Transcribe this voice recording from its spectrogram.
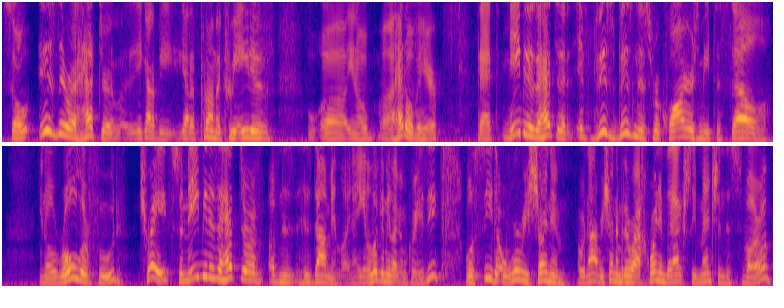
So is there a heter? You got to be, you got to put on the creative uh, you know, uh, head over here, that maybe there's a head to that. If this business requires me to sell, you know, roller food, treif, so maybe there's a heter of, of his, his damin line. Now you're gonna look at me like I'm crazy. We'll see that we're Rishonim, or not Rishonim, there were Achronim that actually mentioned this svara.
